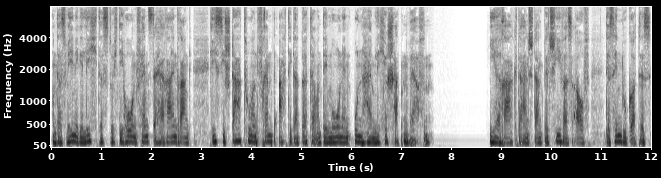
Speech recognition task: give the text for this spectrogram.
und das wenige Licht, das durch die hohen Fenster hereindrang, ließ die Statuen fremdartiger Götter und Dämonen unheimliche Schatten werfen. Hier ragte ein Standbild Shivas auf, des Hindu-Gottes.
